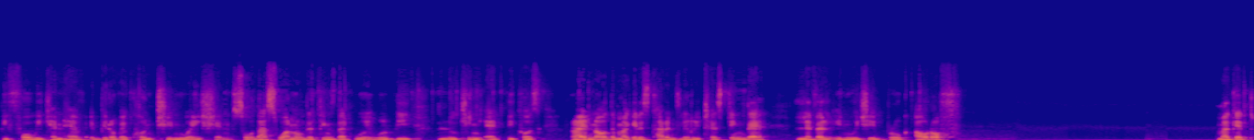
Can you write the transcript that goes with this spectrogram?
before we can have a bit of a continuation. So that's one of the things that we will be looking at because right now the market is currently retesting the level in which it broke out of market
